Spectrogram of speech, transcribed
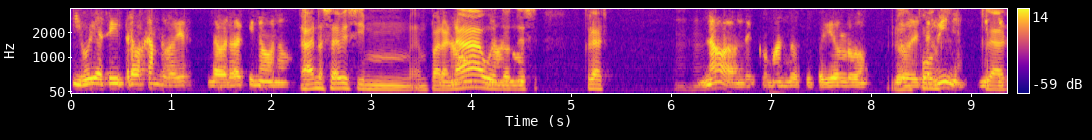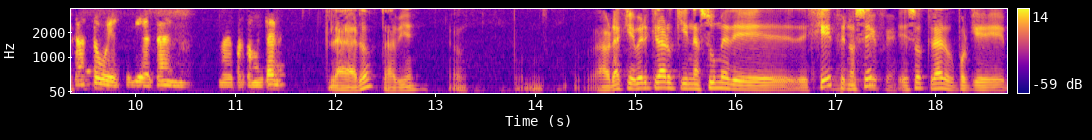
Y voy a seguir trabajando, Javier. La verdad que no, no. Ah, no sabe si en, Paraná o en donde... Claro. No, donde el Comando Superior lo, lo, determine. En este caso voy a seguir acá en lo departamental. Claro, está bien. Habrá que ver, claro, quién asume de, jefe, no sé. Eso, claro, porque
